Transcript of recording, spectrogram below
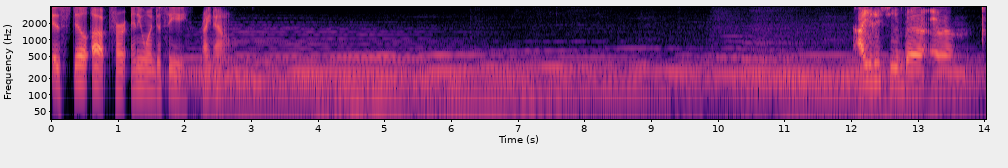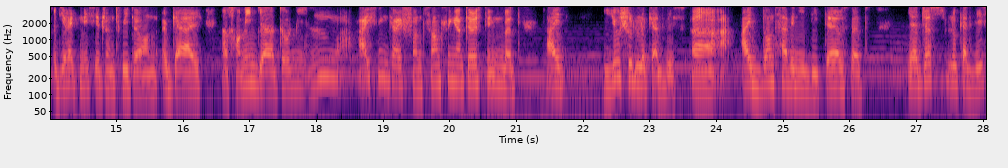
is still up for anyone to see right now. I received a, um, a, direct message on Twitter on a guy uh, from India told me, mm, I think I found something interesting, but I you should look at this. Uh, I don't have any details, but yeah, just look at this.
